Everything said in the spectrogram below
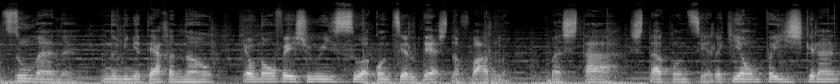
desumana na minha terra não eu não vejo isso acontecer desta forma mas está, está a acontecer. Aqui é um país grande,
